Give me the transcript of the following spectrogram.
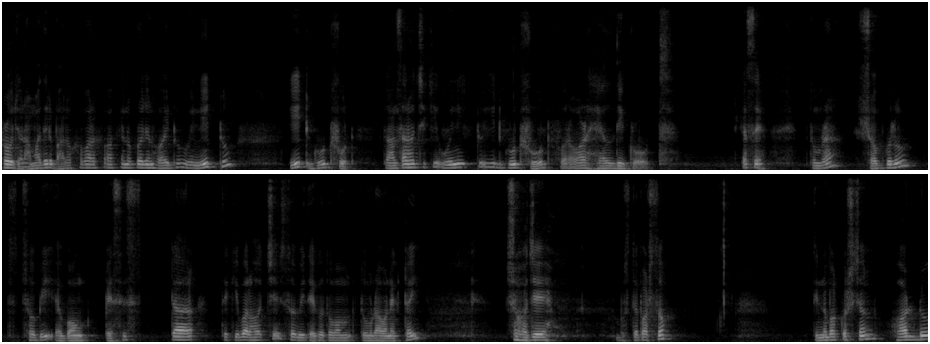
প্রয়োজন? আমাদের ভালো খাবার খাওয়া কেন প্রয়োজন? Why do we need to eat good food তো আনসার হচ্ছে কি we need to eat good food for our healthy growth ঠিক আছে? তোমরা সবগুলো ছবি এবং পেসিসটাতে কী বলা হচ্ছে? ছবি দেখো তোমার তোমরা অনেকটাই সহজে বুঝতে পারছ। তিন নম্বর question what do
